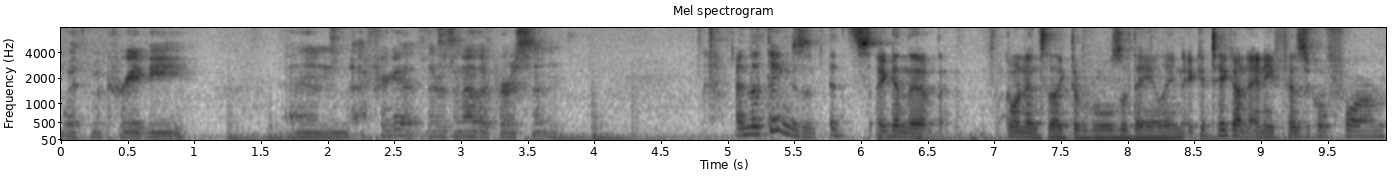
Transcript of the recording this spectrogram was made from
with MacReady, and I forget there was another person. And the thing is, it's again the going into like the rules of the alien. It could take on any physical form.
